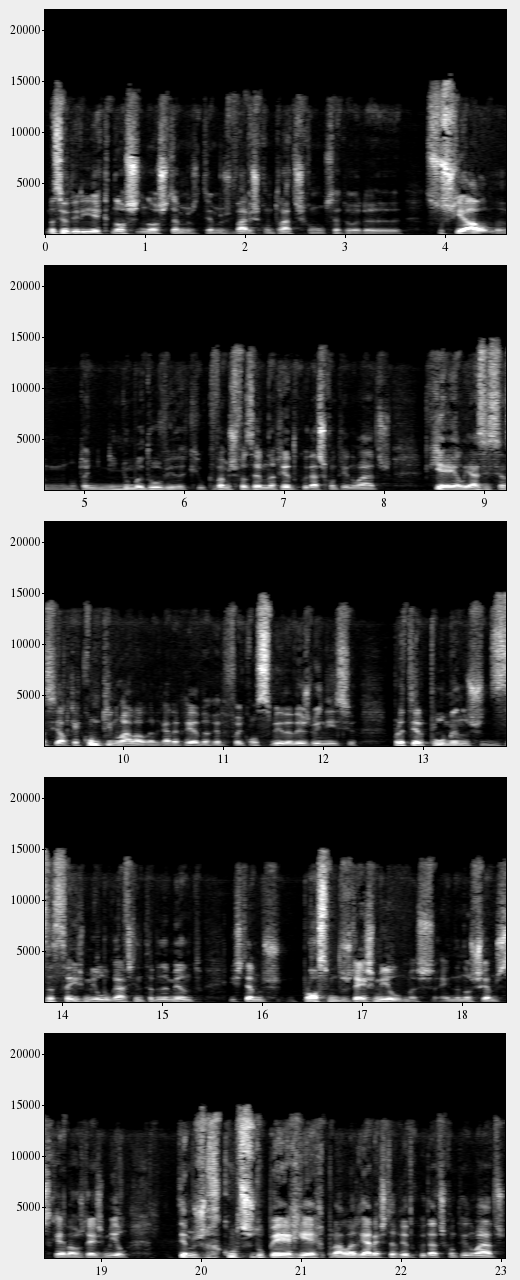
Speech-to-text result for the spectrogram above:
Mas eu diria que nós, nós estamos, temos vários contratos com o setor uh, social, não tenho nenhuma dúvida que o que vamos fazer na rede de cuidados continuados que é, aliás, essencial, que é continuar a alargar a rede. A rede foi concebida desde o início para ter pelo menos 16 mil lugares de internamento e estamos próximo dos 10 mil, mas ainda não chegamos sequer aos 10 mil temos recursos do PRR para alargar esta rede de cuidados continuados.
